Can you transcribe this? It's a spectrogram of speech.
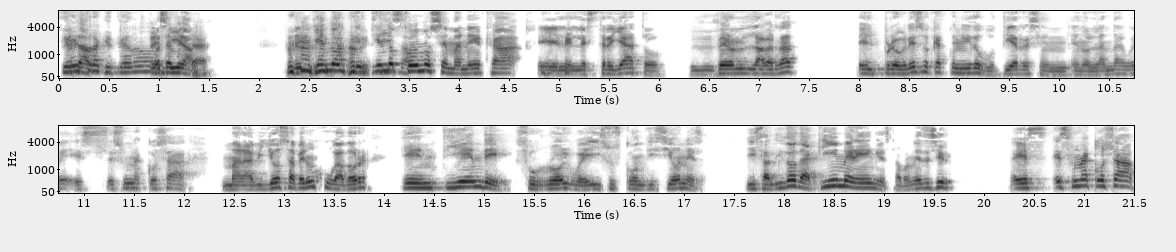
Te o ves sea, traqueteado. O sea, mira, entiendo, entiendo cómo se maneja el estrellato, Pero la verdad, el progreso que ha tenido Gutiérrez en, en Holanda, güey, es, es una cosa maravillosa. Ver un jugador que entiende su rol, güey, y sus condiciones. Y salido de aquí merengues, cabrón. Es decir, es, es una cosa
